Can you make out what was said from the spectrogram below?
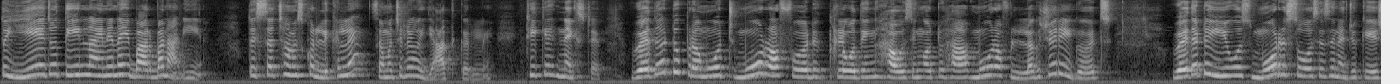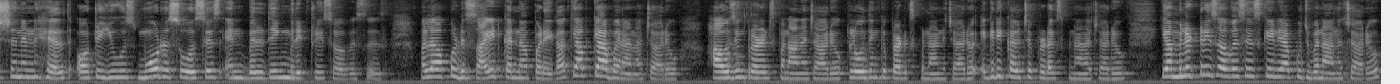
तो ये जो तीन लाइनें ना, ये बार बार आनी है। तो इससे अच्छा हम इसको लिख लें, समझ लें और याद कर लें। ठीक है नेक्स्ट है। Whether to promote more of food clothing housing or to have more of luxury goods whether to use more resources in education and health or to use more resources in building military services. मतलब आपको डिसाइड करना पड़ेगा कि आप क्या बनाना चाह रहे हो. हाउसिंग प्रोडक्ट्स बनाना चाह रहे हो क्लोथिंग के प्रोडक्ट्स बनाना चाह रहे हो एग्रीकल्चर प्रोडक्ट्स बनाना चाह रहे हो, या मिलिट्री सर्विसेज़ के लिए आप कुछ बनाना चाह रहे हो.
